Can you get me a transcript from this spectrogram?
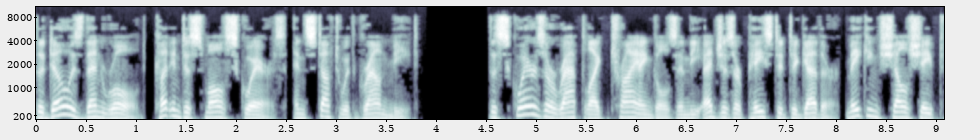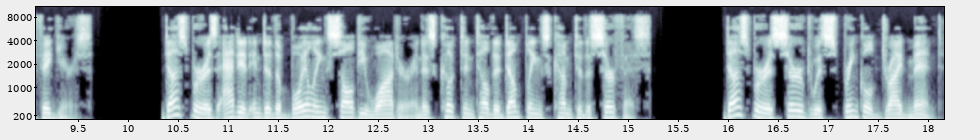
The dough is then rolled, cut into small squares, and stuffed with ground meat. The squares are wrapped like triangles and the edges are pasted together, making shell-shaped figures. Duspar is added into the boiling salty water and is cooked until the dumplings come to the surface. Duspar is served with sprinkled dried mint.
